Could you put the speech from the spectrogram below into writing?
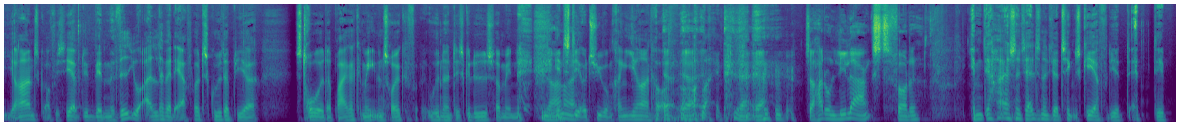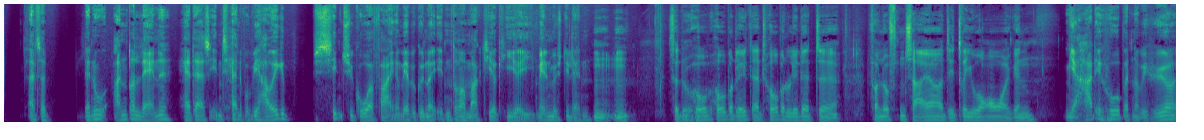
iransk officer. Man ved jo aldrig, hvad det er for et skud, der bliver strået, der brækker kamelens ryg, uden at det skal lyde som en, nej, en stereotyp omkring Iran og, ja, ja, ja, ja. Så har du en lille angst for det? Jamen, det har jeg sådan altid, når de her ting sker, fordi at, at det, altså, lad nu andre lande have deres interne, hvor vi har jo ikke sindssygt gode erfaringer med at begynde at ændre magthierarkier i mellemøstlige lande. Mm-hmm. Så du håber, du lidt, at, håber du lidt, at uh, fornuften sejrer, og det driver over igen? Jeg har det håb, at når vi hører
